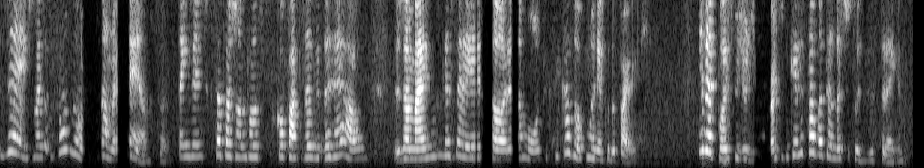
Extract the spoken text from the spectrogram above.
Gente, mas por favor. Não, mas pensa. Tem gente que se apaixona pelos psicopatas da vida real. Eu jamais esquecerei a história da moça que se casou com o maníaco do parque. E depois pediu divórcio porque ele estava tendo atitudes estranhas.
